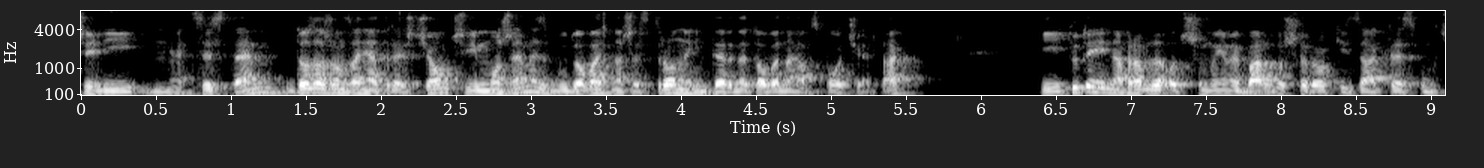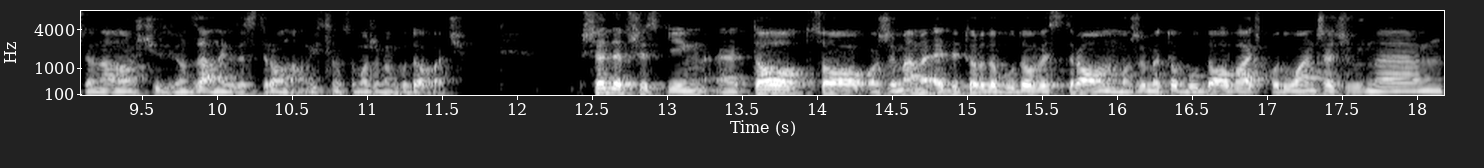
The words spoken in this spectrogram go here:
czyli system do zarządzania treścią, czyli możemy zbudować nasze strony internetowe na HubSpocie, tak? I tutaj naprawdę otrzymujemy bardzo szeroki zakres funkcjonalności związanych ze stroną i z tym, co możemy budować. Przede wszystkim e, to, co, że mamy edytor do budowy stron, możemy to budować, podłączać różne mm,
